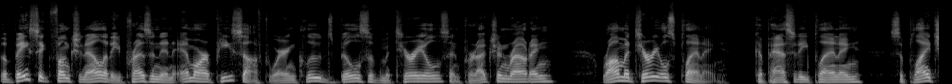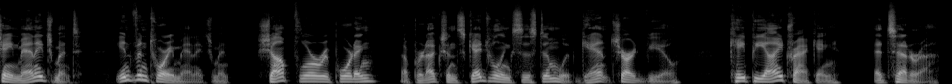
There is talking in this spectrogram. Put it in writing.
The basic functionality present in MRP software includes bills of materials and production routing, raw materials planning, capacity planning, supply chain management, inventory management, shop floor reporting, a production scheduling system with Gantt chart view, KPI tracking, etc.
